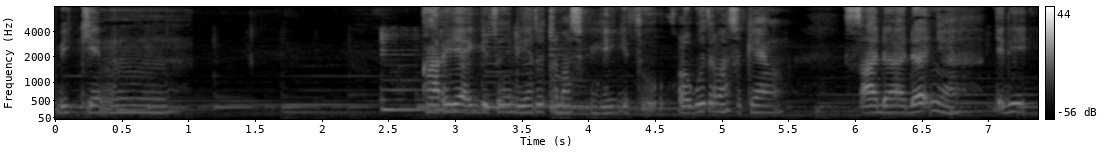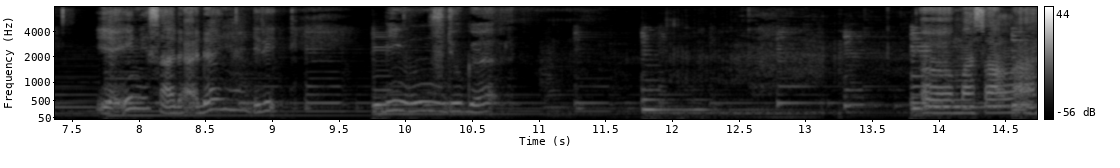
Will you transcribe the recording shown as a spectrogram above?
bikin karya gitu dia tuh termasuk kayak gitu. Kalau gue termasuk yang seada-adanya jadi ya ini seada-adanya. Jadi bingung juga e, masalah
